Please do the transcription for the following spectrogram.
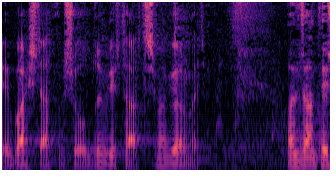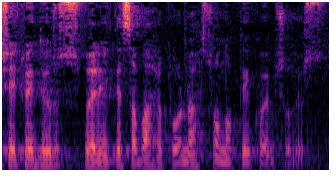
e, başlatmış olduğu bir tartışma görmedim. Alican teşekkür ediyoruz. Böylelikle sabah raporuna son noktayı koymuş oluyoruz.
